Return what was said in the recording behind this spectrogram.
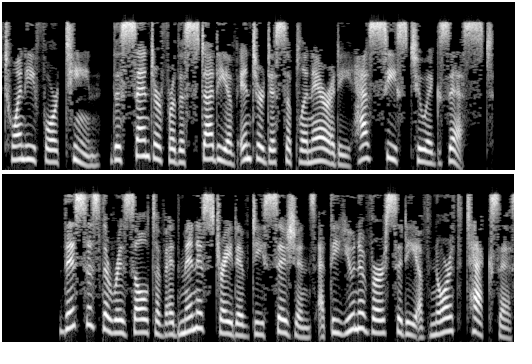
2014, the Center for the Study of Interdisciplinarity has ceased to exist. This is the result of administrative decisions at the University of North Texas.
